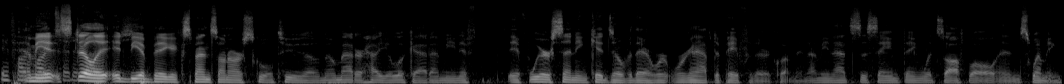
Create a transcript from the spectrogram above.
If our I mean, heart it so still it, it'd be a big expense on our school too, though. No matter how you look at it. I mean, if if we're sending kids over there, we're we're gonna have to pay for their equipment. I mean, that's the same thing with softball and swimming.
